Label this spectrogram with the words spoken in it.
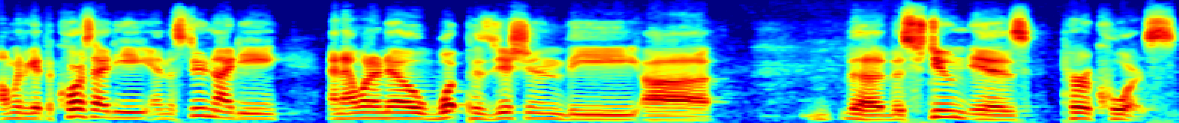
I'm going to get the course ID and the student ID, and I want to know what position the, uh, the, the student is per course,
